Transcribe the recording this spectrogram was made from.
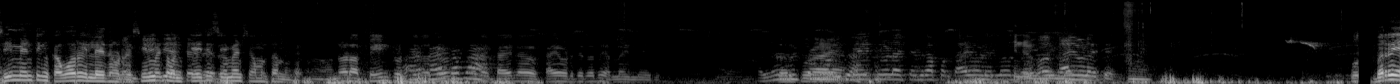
ಸಿಮೆಂಟಿಂಗ್ ಕವರು ಇಲ್ಲೇ ಇದೆ ನೋಡ್ರಿ. ಸಿಮೆಂಟ್ ಒಂದು ಕೆ ಜಿ ಸಿಮೆಂಟ್ ಹ್ಮ್, ನೋಡ ಪೇಂಟ್ ಹೊಡೆದಿರೋದು ಕಾಯಿ ಕಾಯಿ ಹೊಡೆದಿರೋದು ಎಲ್ಲ ಇಲ್ಲೇ ಇದೆ. ಕರ್ಪೂರ ಬರ್ರಿ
